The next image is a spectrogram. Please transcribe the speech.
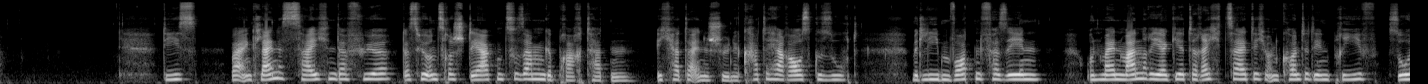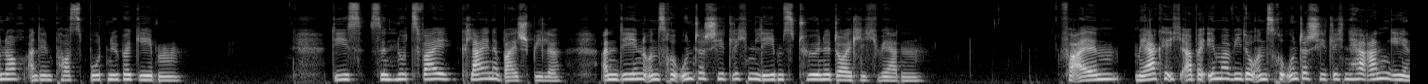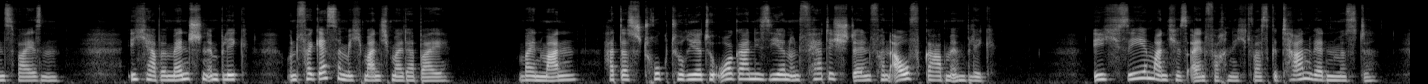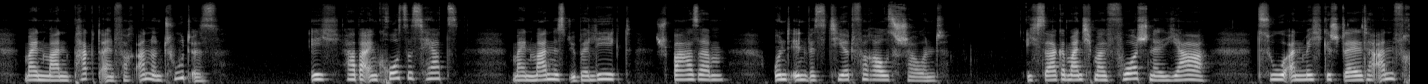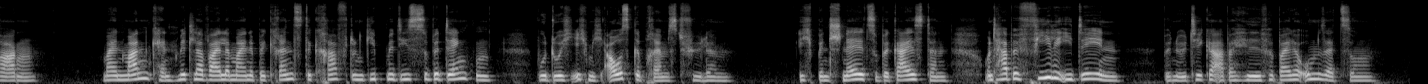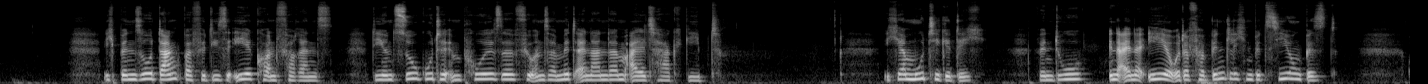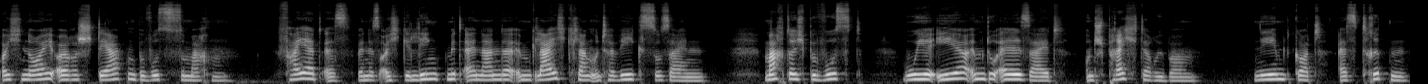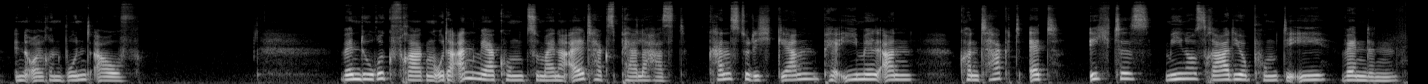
Dies war ein kleines Zeichen dafür, dass wir unsere Stärken zusammengebracht hatten. Ich hatte eine schöne Karte herausgesucht, mit lieben Worten versehen, und mein Mann reagierte rechtzeitig und konnte den Brief so noch an den Postboten übergeben. Dies sind nur zwei kleine Beispiele, an denen unsere unterschiedlichen Lebenstöne deutlich werden. Vor allem merke ich aber immer wieder unsere unterschiedlichen Herangehensweisen. Ich habe Menschen im Blick und vergesse mich manchmal dabei. Mein Mann hat das strukturierte Organisieren und Fertigstellen von Aufgaben im Blick. Ich sehe manches einfach nicht, was getan werden müsste. Mein Mann packt einfach an und tut es. Ich habe ein großes Herz. Mein Mann ist überlegt, sparsam und investiert vorausschauend. Ich sage manchmal vorschnell Ja zu an mich gestellte Anfragen. Mein Mann kennt mittlerweile meine begrenzte Kraft und gibt mir dies zu bedenken, wodurch ich mich ausgebremst fühle. Ich bin schnell zu begeistern und habe viele Ideen, benötige aber Hilfe bei der Umsetzung. Ich bin so dankbar für diese Ehekonferenz, die uns so gute Impulse für unser Miteinander im Alltag gibt. Ich ermutige dich, wenn du in einer Ehe oder verbindlichen Beziehung bist, euch neu eure Stärken bewusst zu machen. Feiert es, wenn es euch gelingt, miteinander im Gleichklang unterwegs zu sein. Macht euch bewusst, wo ihr eher im Duell seid und sprecht darüber. Nehmt Gott als Dritten in euren Bund auf. Wenn du Rückfragen oder Anmerkungen zu meiner Alltagsperle hast, kannst du dich gern per E-Mail an kontakt@ichtes-radio.de wenden.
